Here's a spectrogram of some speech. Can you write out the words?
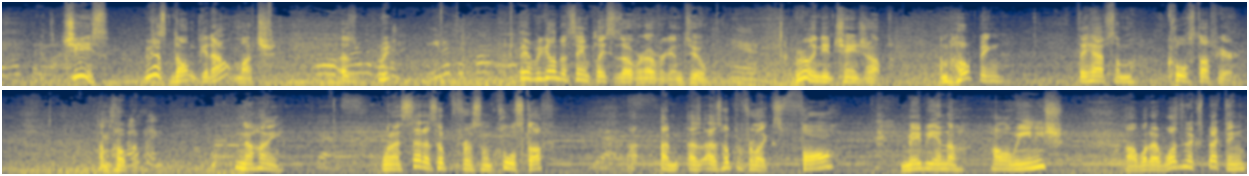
It has been a while. Jeez, we just don't get out much. Oh, we- it? Yeah, we go to the same places over and over again too. Yeah. We really need to change it up. I'm hoping they have some cool stuff here. I'm Just hoping. Now, honey, Yes. when I said I was hoping for some cool stuff, Yes. I, I'm, I, was, I was hoping for like fall, maybe into Halloweenish. Uh, what I wasn't expecting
